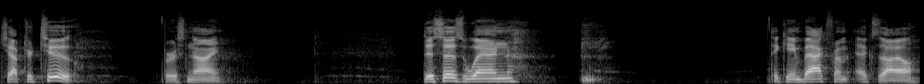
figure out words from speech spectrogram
chapter 2, verse 9. This is when they came back from exile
